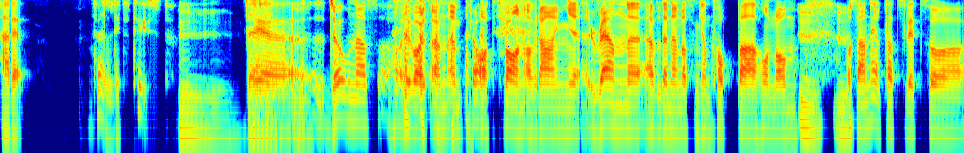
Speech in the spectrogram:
är det väldigt tyst. Mm, det, mm. Jonas har ju varit en, en pratkvarn av rang. Ren är väl den enda som kan toppa honom. Mm, mm. Och sen helt plötsligt så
